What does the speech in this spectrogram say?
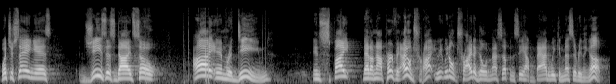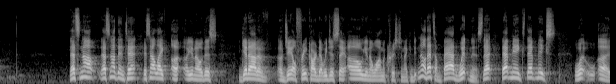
What you're saying is, Jesus died, so I am redeemed in spite that I'm not perfect. I don't try, we don't try to go and mess up and see how bad we can mess everything up. That's not, that's not the intent. It's not like, uh, uh, you know, this get out of, of jail free card that we just say, oh, you know, well, I'm a Christian, I can do. No, that's a bad witness. That, that makes, that makes uh,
